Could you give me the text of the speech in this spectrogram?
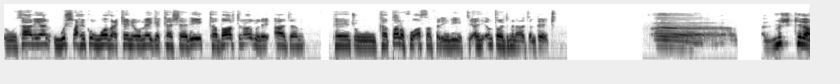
وثانيا وش راح يكون وضع كيني اوميجا كشريك ك partner لآدم بيج وكطرف أصلا في ال Elite اللي انطرد من آدم بيج. آه المشكلة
